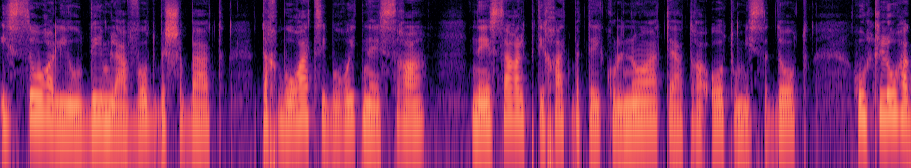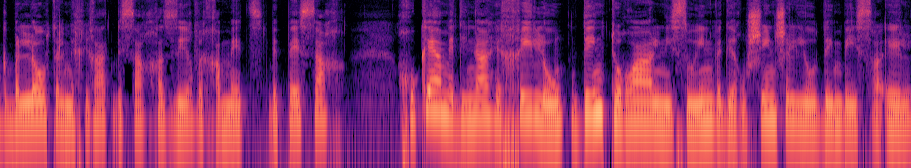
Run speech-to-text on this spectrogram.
איסור על יהודים לעבוד בשבת, תחבורה ציבורית נאסרה, נאסר על פתיחת בתי קולנוע, תיאטראות ומסעדות, הוטלו הגבלות על מכירת בשר חזיר וחמץ בפסח, חוקי המדינה הכילו דין תורה על נישואין וגירושין של יהודים בישראל.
